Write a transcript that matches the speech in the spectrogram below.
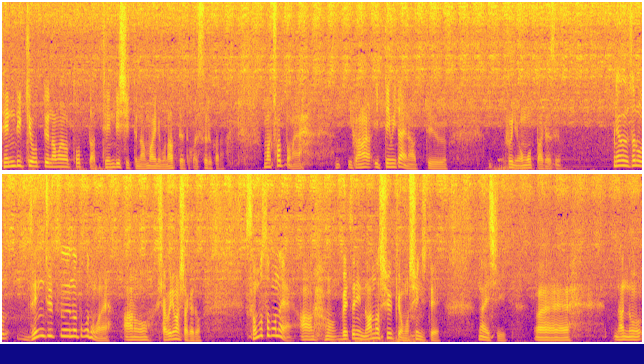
天理教っていう名前を取った天理市って名前にもなってるとかするから。まあちょっとね行かな行ってみたいなっていうふうに思ったわけですよ。でその前述のとこでもねあの喋りましたけどそもそもねあの 別に何の宗教も信じてないし、えー、何の、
